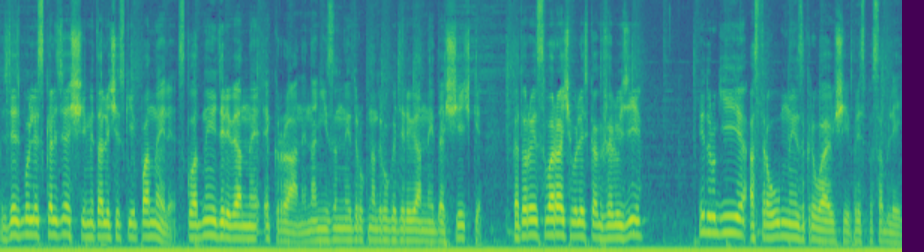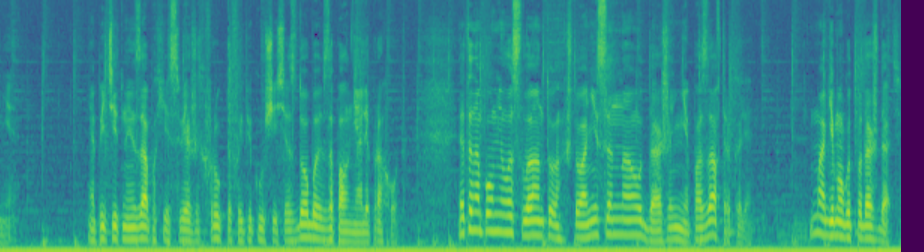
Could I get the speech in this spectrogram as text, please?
Здесь были скользящие металлические панели, складные деревянные экраны, нанизанные друг на друга деревянные дощечки, которые сворачивались как жалюзи, и другие остроумные закрывающие приспособления. Аппетитные запахи свежих фруктов и пекущейся сдобы заполняли проход. Это напомнило Сланту, что они с Эннау даже не позавтракали. Маги могут подождать.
